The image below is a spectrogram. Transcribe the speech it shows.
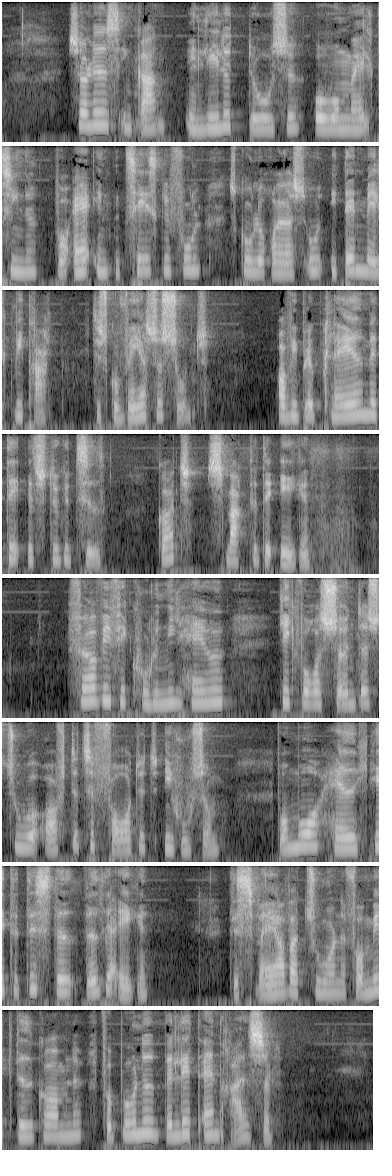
Således engang en lille dåse ovomaltine, hvoraf en teskefuld skulle røres ud i den mælk, vi drak. Det skulle være så sundt. Og vi blev plaget med det et stykke tid. Godt smagte det ikke. Før vi fik kolonihave, gik vores søndagsture ofte til fortet i Husum. Hvor mor havde hittet det sted, ved jeg ikke. Desværre var turene for mit vedkommende forbundet med lidt af en redsel.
